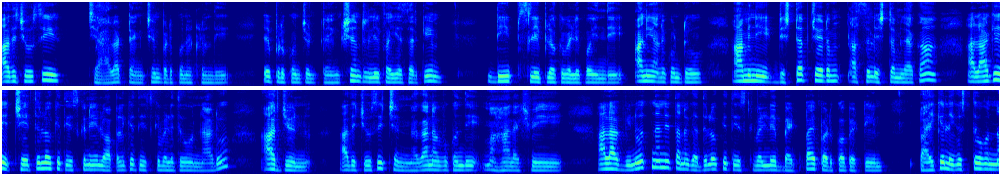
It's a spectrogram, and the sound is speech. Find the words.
అది చూసి చాలా టెన్షన్ పడిపోయినట్లుంది. ఇప్పుడు కొంచెం టెన్షన్ రిలీఫ్ అయ్యేసరికి డీప్ స్లీప్లోకి వెళ్ళిపోయింది అని అనుకుంటూ ఆమెని డిస్టర్బ్ చేయడం అస్సలు ఇష్టం లేక అలాగే చేతిలోకి తీసుకుని లోపలికి తీసుకువెళుతూ ఉన్నాడు అర్జున్. అది చూసి చిన్నగా నవ్వుకుంది మహాలక్ష్మి. అలా వినూత్నని తన గదిలోకి తీసుకువెళ్ళి బెడ్పై పడుకోబెట్టి పైకి లెగుస్తూ ఉన్న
